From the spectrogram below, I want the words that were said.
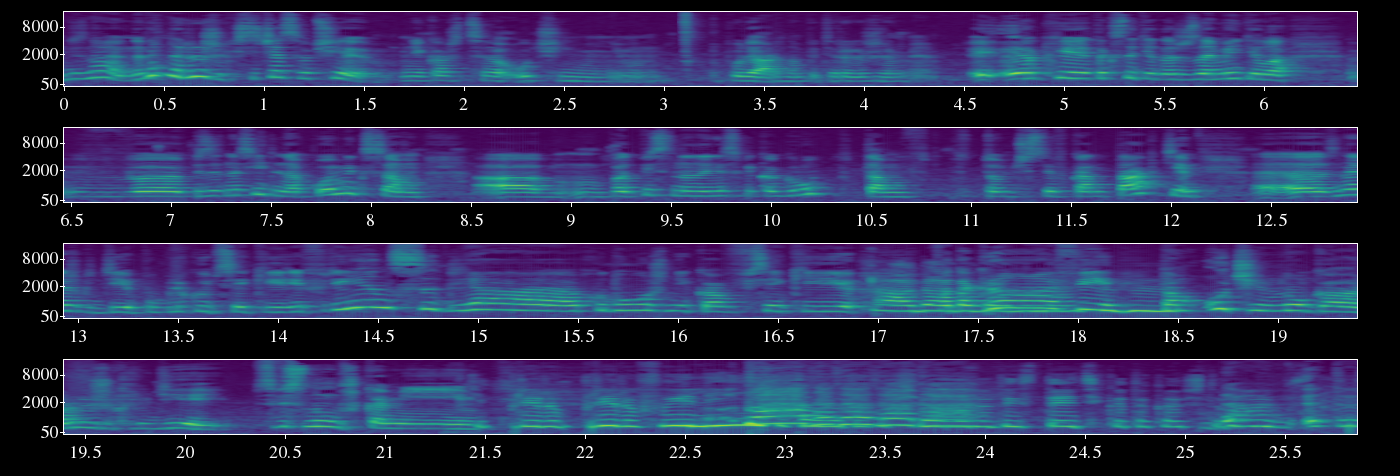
Не знаю, наверное, рыжих сейчас вообще, мне кажется, очень популярно быть рыжими. И, и, как я это, кстати, даже заметила в, безотносительно комиксам, а, подписана на несколько групп, там, в том числе ВКонтакте, э, знаешь, где публикуют всякие референсы для художников, всякие А, да, фотографии. да, да, да. Там очень много рыжих людей с веснушками. Типа При, при Рафаэлите, Да, там да, вот да, это да, да. вот эта эстетика такая, что... Да, это,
